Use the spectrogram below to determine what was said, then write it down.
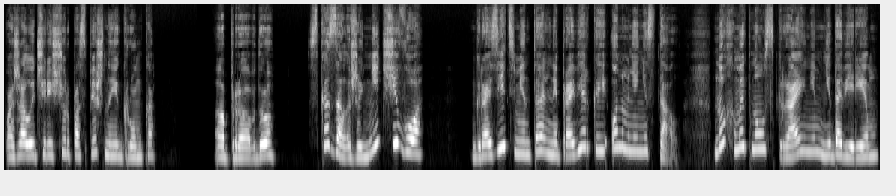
пожалуй, чересчур поспешно и громко». «А правду?» «Сказала же, ничего!» Грозить ментальной проверкой он мне не стал, но хмыкнул с крайним недоверием.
